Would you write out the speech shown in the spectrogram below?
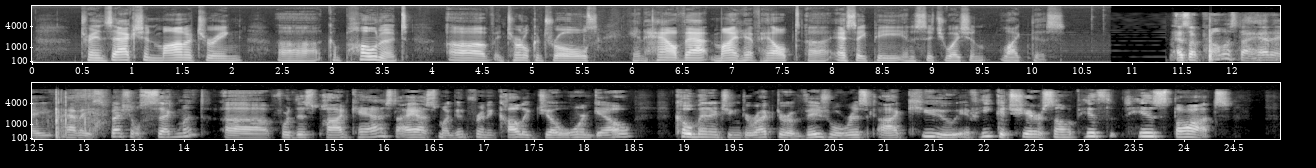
transaction monitoring uh, component of internal controls and how that might have helped uh, SAP in a situation like this. As I promised, I had a have a special segment uh, for this podcast. I asked my good friend and colleague Joe Oringel, co-managing director of Visual Risk IQ, if he could share some of his his thoughts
